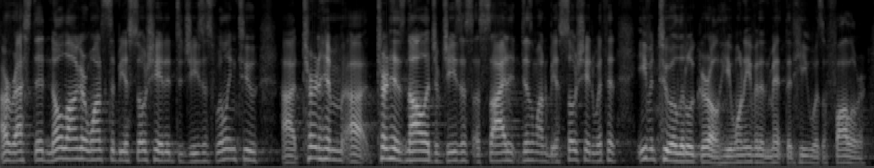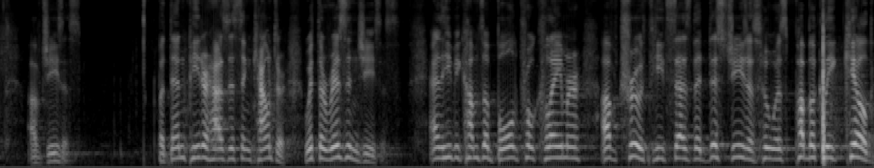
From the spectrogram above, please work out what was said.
arrested, no longer wants to be associated to Jesus, willing to uh, turn, him, uh, turn his knowledge of Jesus aside, doesn't want to be associated with it, even to a little girl. He won't even admit that he was a follower of Jesus. But then Peter has this encounter with the risen Jesus and he becomes a bold proclaimer of truth. He says that this Jesus, who was publicly killed,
